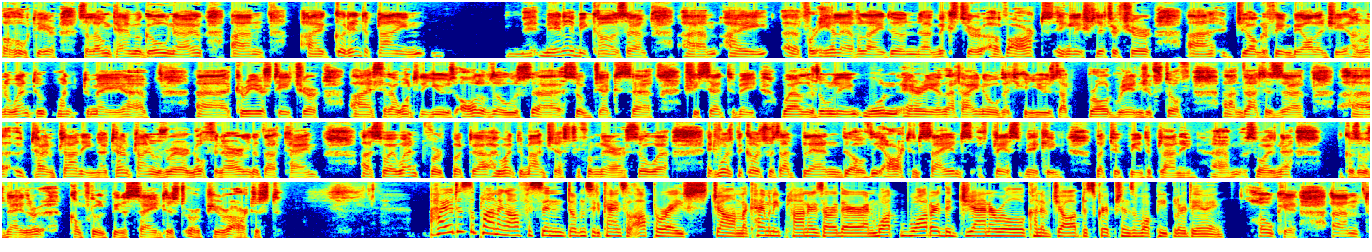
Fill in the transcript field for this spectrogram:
Oh dear, it's a long time ago now. Um, I got into planning mainly because um, um, I, uh, for A level, I done a mixture of art, English literature, uh, geography, and biology. And when I went to went to my uh, uh careers teacher, I said I wanted to use all of those uh, subjects. Uh, she said to me, "Well, there's only one area that I know that you can use that broad range of stuff, and that is town planning." Now, town planning was rare enough in Ireland at that time, so I went for it. But I went to Manchester from there. So it was because it was that blend of the art and science of placemaking that took me into planning. Um, so I was because I was neither comfortable being a scientist or a pure artist. How does the planning office in Dublin City Council operate, John? Like, how many planners are there, and what what are the general kind of job descriptions of what people are doing? Okay. Um,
